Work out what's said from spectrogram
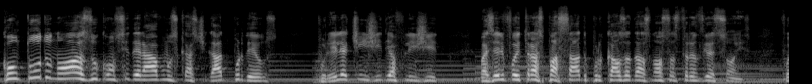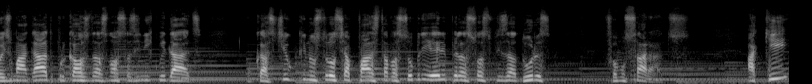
Contudo, nós o considerávamos castigado por Deus, por Ele atingido e afligido. Mas Ele foi traspassado por causa das nossas transgressões, foi esmagado por causa das nossas iniquidades. O castigo que nos trouxe a paz estava sobre Ele, pelas suas pisaduras fomos sarados. Aqui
